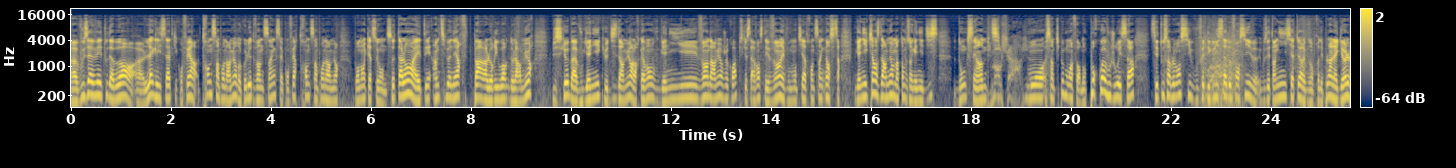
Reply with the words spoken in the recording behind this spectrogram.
euh, vous avez tout d'abord euh, la glissade qui confère 35 points d'armure, donc au lieu de 25 ça confère 35 points d'armure pendant 4 secondes. Ce talent a été un petit peu nerf par le rework de l'armure, puisque bah, vous gagnez que 10 d'armure alors qu'avant vous gagniez 20 d'armure je crois, puisque avant c'était 20 et vous montiez à 35, non c'est ça, vous gagnez 15 d'armure, maintenant vous en gagnez 10, donc c'est un, petit, un petit peu moins fort. Donc pourquoi vous jouez ça? C'est tout simplement si vous faites des glissades offensives vous êtes un initiateur et vous en prenez plein la gueule,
